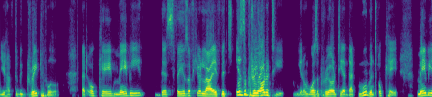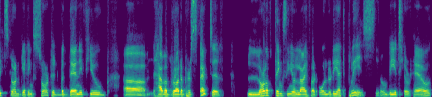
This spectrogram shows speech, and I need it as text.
you have to be grateful that okay maybe this phase of your life which is a priority you know was a priority at that moment okay maybe it's not getting sorted. But then if you uh, have a broader perspective a lot of things in your life are already at place you know be it your health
